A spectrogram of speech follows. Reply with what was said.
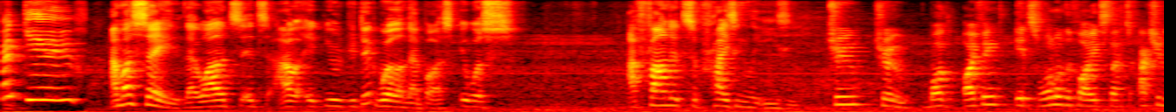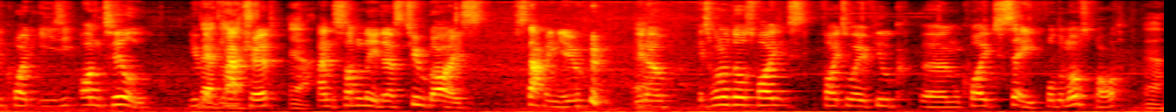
thank you. I must say that while it's it's uh, it, you you did well on that boss, it was. I found it surprisingly easy. True, true. But I think it's one of the fights that's actually quite easy until you That get last- captured Yeah. and suddenly there's two guys stabbing you. you Yeah. know, it's one of those fights fights where you feel um, quite safe for the most part, Yeah.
